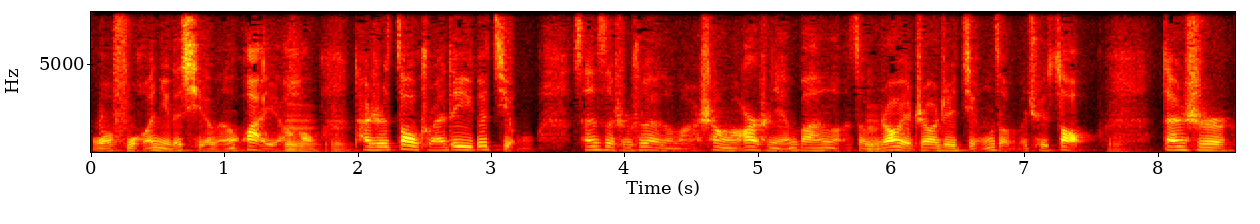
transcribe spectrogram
我符合你的企业文化也好，它是造出来的一个景。三四十岁了嘛，上了二十年班了，怎么着也知道这景怎么去造。但是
